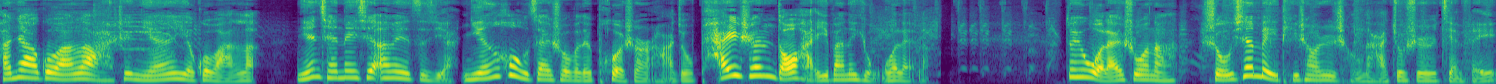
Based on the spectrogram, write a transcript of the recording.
寒假过完了，这年也过完了。年前那些安慰自己年后再说吧的破事儿哈，就排山倒海一般的涌过来了。对于我来说呢，首先被提上日程的啊就是减肥。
